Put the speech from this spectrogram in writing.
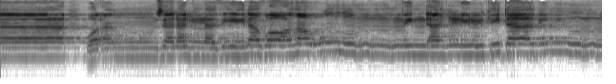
وأنزل الذين ظاهروهم من أهل الكتاب من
